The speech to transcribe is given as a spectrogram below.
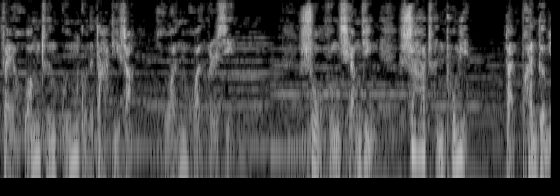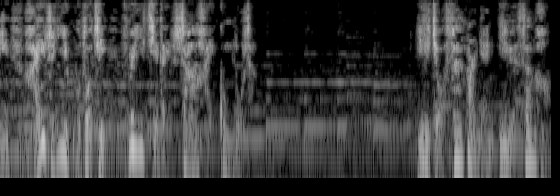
在黄尘滚滚的大地上缓缓而行，朔风强劲，沙尘扑面，但潘德明还是一鼓作气飞骑在沙海公路上。一九三二年一月三号，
